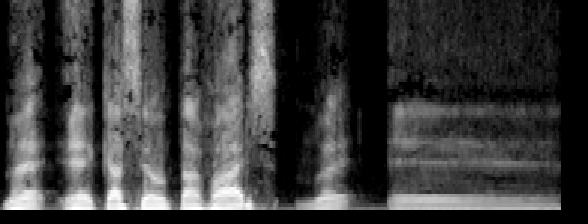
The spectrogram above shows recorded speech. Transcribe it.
né, é, Cassiano Tavares, né, é,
